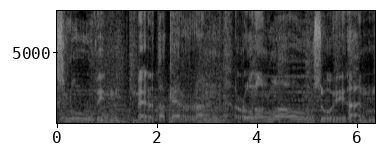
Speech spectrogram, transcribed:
Järveks luulin merta kerran, runon lausui hän.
